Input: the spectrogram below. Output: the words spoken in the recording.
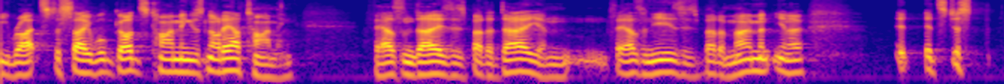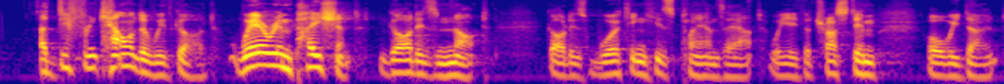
He writes to say, well, God's timing is not our timing. A thousand days is but a day, and a thousand years is but a moment. You know, it, it's just a different calendar with God. We're impatient, God is not. God is working his plans out. We either trust him or we don't.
